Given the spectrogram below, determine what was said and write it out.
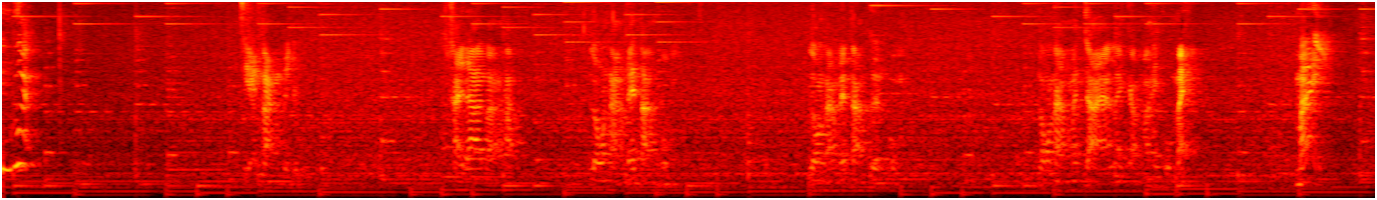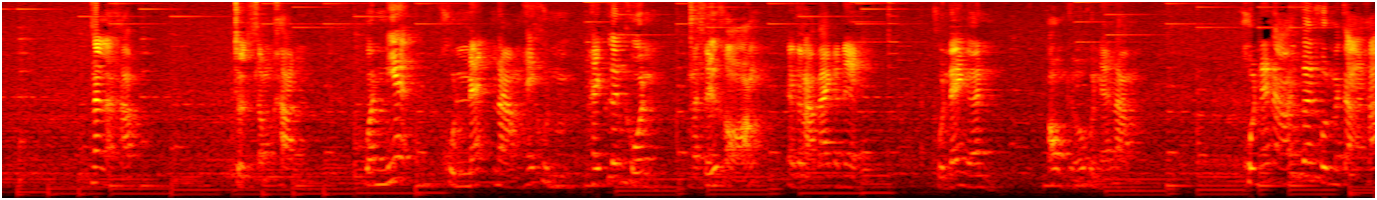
ดูด้วย เสียตังค์ไปดูใครได้บ้างครับโรงหนังได้ตังค์ผมโรงหนังได้ตังค์เพื่อนผมโรงหนังมาจ่ายอะไรกลับมาให้ผมไหมไม่ นั่นแหละครับ จุดสำคัญ วันเนี้ยคุณแนะนำให้คุณให้เพื่อนคุณมาซื้อของในตลาดแบกันเน็ต คุณได้เงิน เพราะผมถือว่าคุณแนะนำคุณแนะนำให้เพื่อนคุณมาจ่ายค่า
